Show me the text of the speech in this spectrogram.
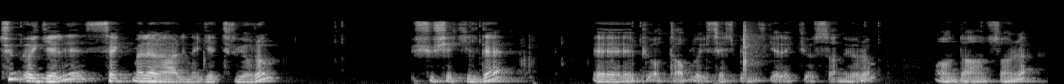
tüm ögeli sekmeler haline getiriyorum. Şu şekilde e, pivot tabloyu seçmemiz gerekiyor sanıyorum. Ondan sonra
